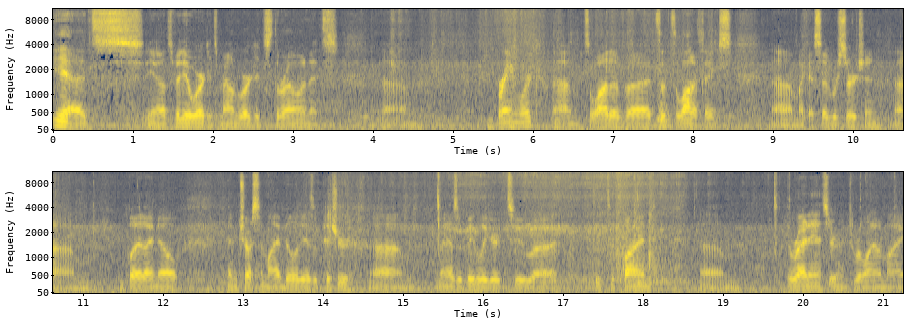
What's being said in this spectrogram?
Yeah, it's you know it's video work, it's mound work, it's throwing, it's um, brain work. Um, it's a lot of uh, it's, it's, a lot of things. Um, like I said, we're searching, um, but I know and trust in my ability as a pitcher um, and as a big leaguer to uh, to, to, find um, the right answer and to rely on my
